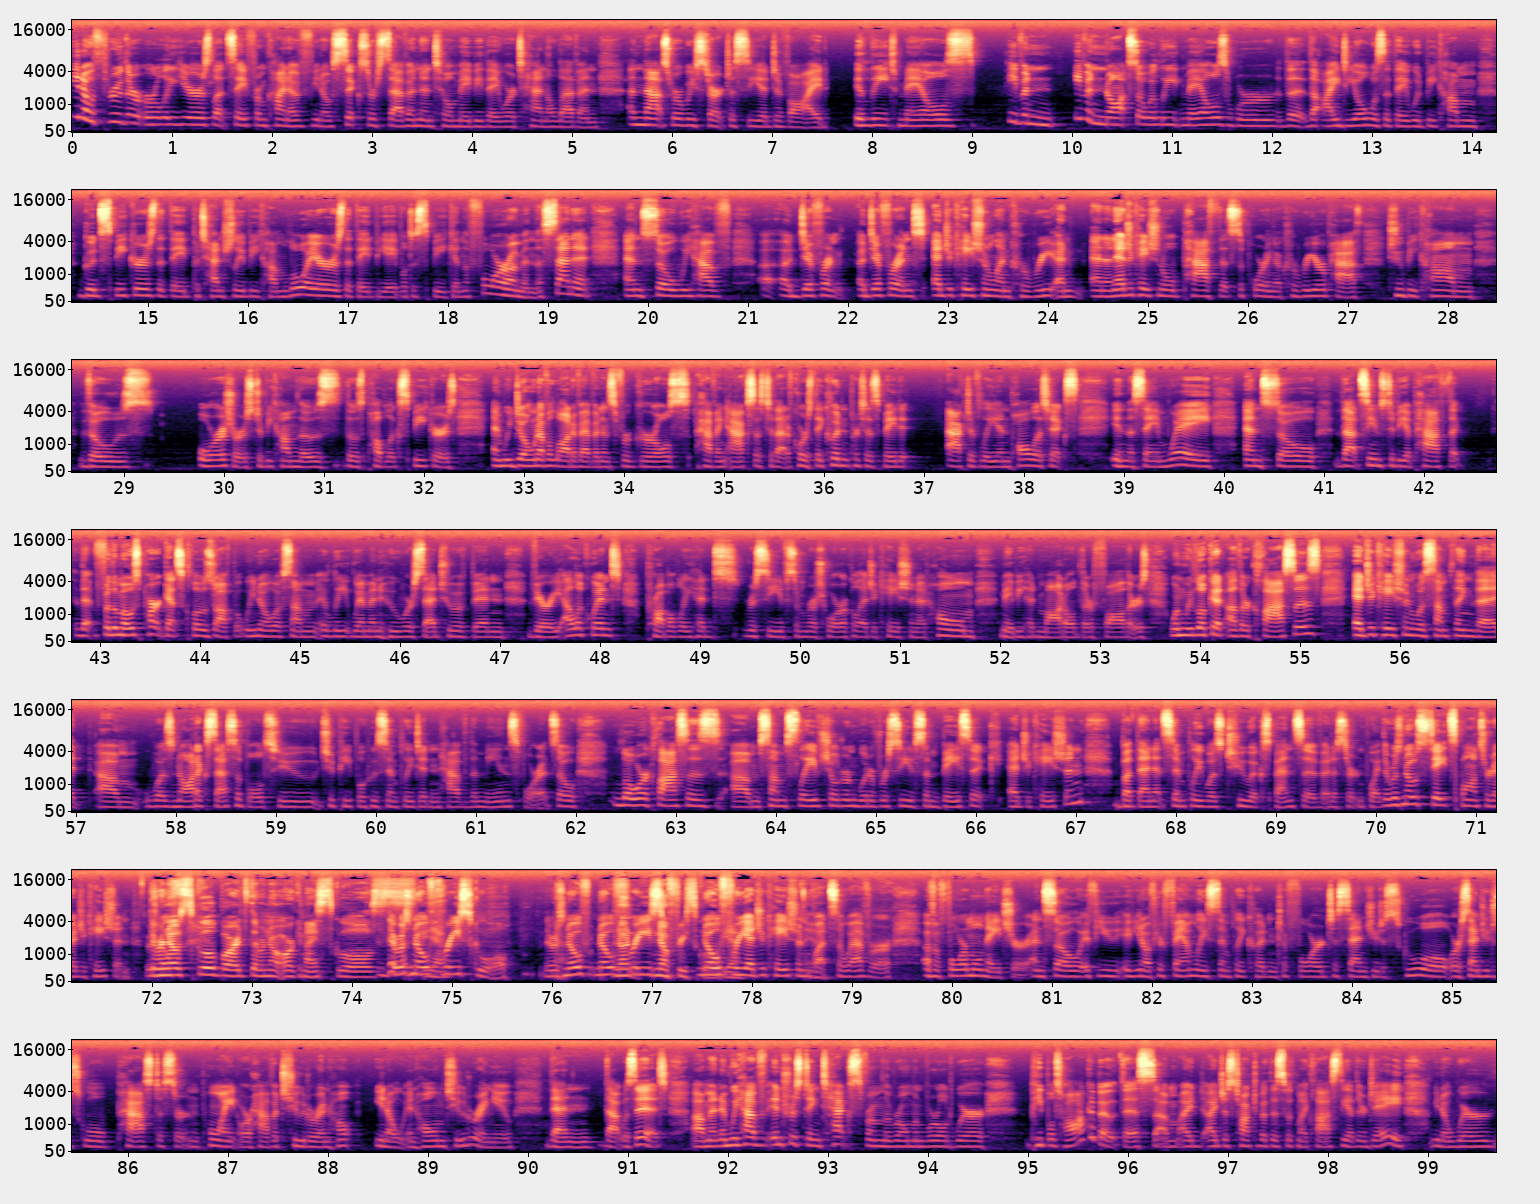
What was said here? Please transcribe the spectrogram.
you know through their early years let's say from kind of you know 6 or 7 until maybe they were 10 11 and that's where we start to see a divide. Elite males even even not so elite males were the the ideal was that they would become good speakers that they'd potentially become lawyers that they'd be able to speak in the forum in the senate. And so we have a, a different a different educational and career and and an educational path that's supporting a career path to become those orators to become those those public speakers. And we don't have a lot of evidence for girls having access to that. Of course they couldn't participate actively in politics in the same way. And so that seems to be a path that that for the most part gets closed off, but we know of some elite women who were said to have been very eloquent, probably had received some rhetorical education at home, maybe had modeled their fathers. When we look at other classes, education was something that um, was not accessible to to people who simply didn't have the means for it. So lower classes, um, some slave children would have received some basic education, but then it simply was too expensive at a certain point. There was no state sponsored education. There, there were no, no school school boards. There were no organized schools. There was no yeah. free school. There was yeah. no, no no free no free school, no free education yeah. whatsoever of a formal nature. And so if you if, you know if your family simply couldn't afford to send you to school or send you to school past a certain point or have a tutor in home you know in home tutoring you then that was it um, and, and we have interesting texts from the roman world where people talk about this um, I, I just talked about this with my class the other day you know where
